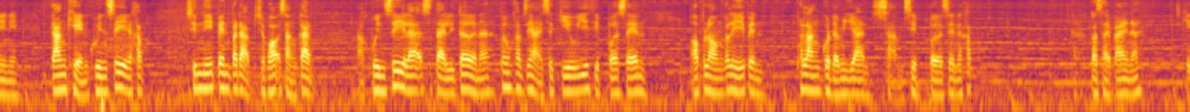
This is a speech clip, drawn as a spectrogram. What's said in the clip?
นี่นี่กางเขนควินซี่นะครับ ชิ้นนี้เป็นประดับเฉพาะสังกัดควินซี่และสเตลิเตอร์นะ เพิ่มความเสียหายสกิล 20%ออฟลองก็รีเป็นพลังกดดามิยาน30%นะครับ ก็ใส่ไปนะ โอเค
